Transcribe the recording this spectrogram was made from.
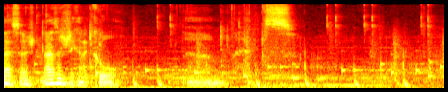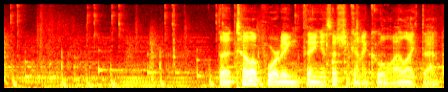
that's actually, that's actually kind of cool. Um. The teleporting thing is actually kind of cool. I like that.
